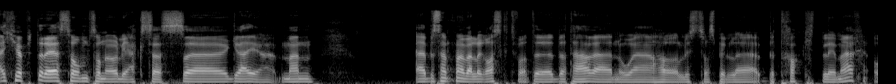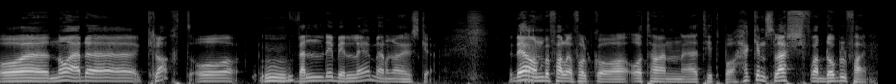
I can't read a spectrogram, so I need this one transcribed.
jeg kjøpte det som sånn Early Access-greie, men jeg bestemte meg veldig raskt for at uh, dette her er noe jeg har lyst til å spille betraktelig mer. Og uh, nå er det klart, og mm. veldig billig, mener jeg å huske. Det anbefaler jeg folk å, å ta en uh, titt på. Hack and slash fra Double Fine.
